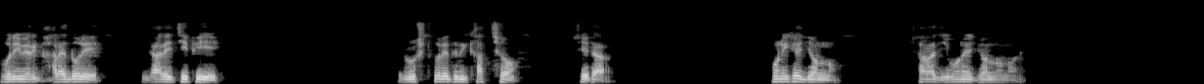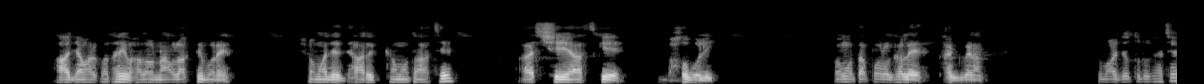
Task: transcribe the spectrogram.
গরিবের ঘাড়ে ধরে গাড়ি চিপিয়ে রুস্ট করে তুমি খাচ্ছ, সেটা ক্ষণিকের জন্য, সারা জীবনের জন্য নয়। আজ আমার কথাই ভালো নাও লাগতে পারে। সমাজে যার ক্ষমতা আছে আর সে আজকে বাহুবলী। ক্ষমতা পরকালে থাকবে না। তোমার যতটুকু আছে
